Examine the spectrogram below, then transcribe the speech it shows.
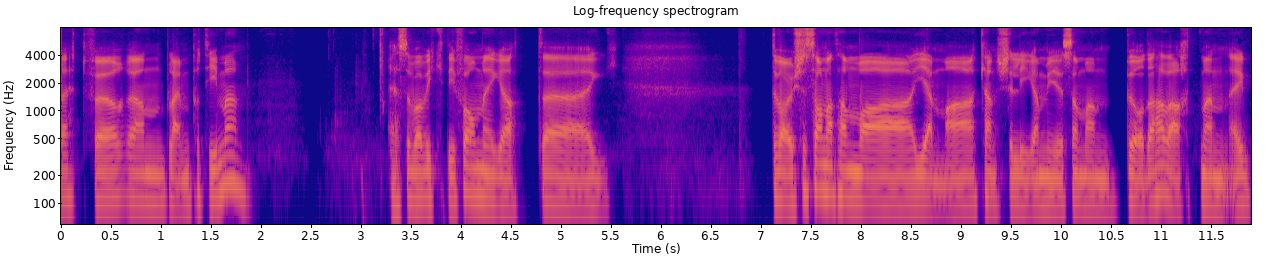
rett før han ble med på teamet. Så det var viktig for meg at jeg Det var jo ikke sånn at han var hjemme kanskje like mye som han burde ha vært, men jeg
